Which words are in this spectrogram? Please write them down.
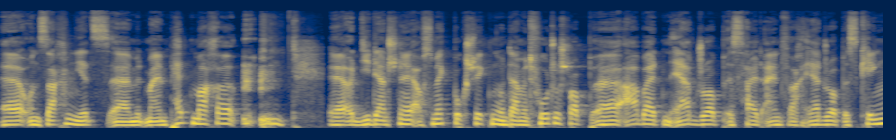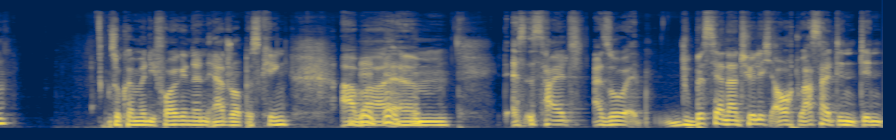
äh, und Sachen jetzt äh, mit meinem Pad mache, äh, die dann schnell aufs MacBook schicken und damit Photoshop äh, arbeiten, AirDrop ist halt einfach, AirDrop ist King. So können wir die Folge nennen, AirDrop is King. Aber ähm, es ist halt, also du bist ja natürlich auch, du hast halt den, den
